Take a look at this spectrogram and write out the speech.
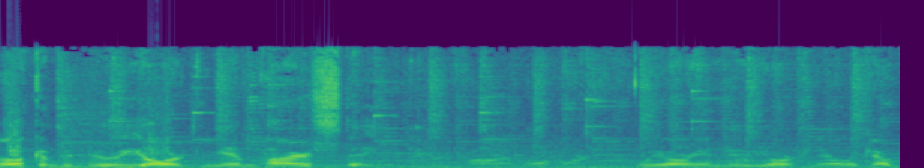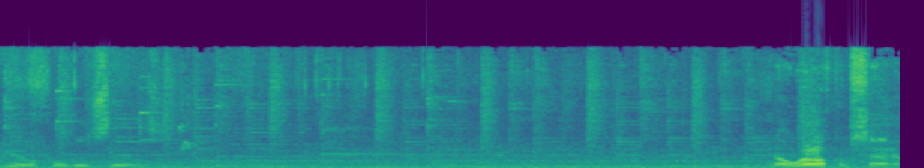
Welcome to New York, the Empire State. We are in New York now. Look how beautiful this is. Know, Welcome Center.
